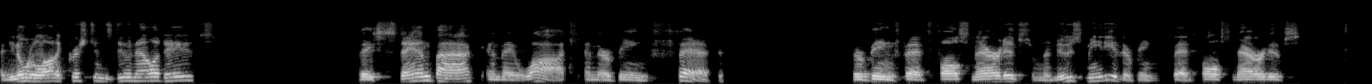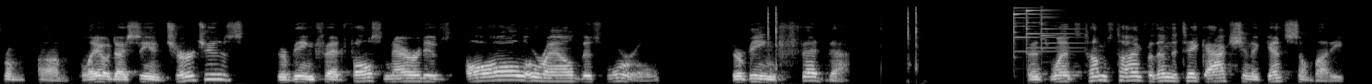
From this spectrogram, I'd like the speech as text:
And you know what a lot of Christians do nowadays? They stand back and they watch and they're being fed. They're being fed false narratives from the news media. They're being fed false narratives from um, Laodicean churches. They're being fed false narratives all around this world. They're being fed that. And it's when it comes time for them to take action against somebody,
